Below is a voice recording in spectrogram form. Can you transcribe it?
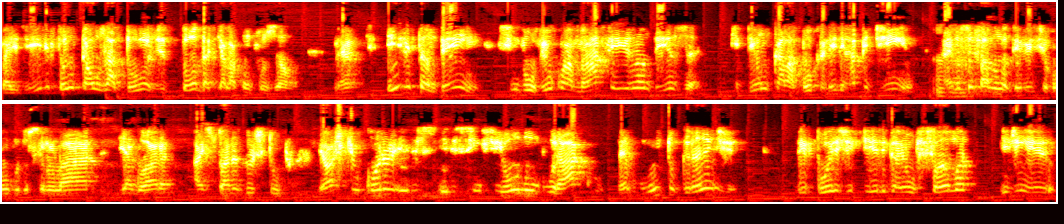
mas ele foi o causador de toda aquela confusão. né? Ele também se envolveu com a máfia irlandesa, que deu um cala-boca nele rapidinho. Uhum. Aí você falou, teve esse roubo do celular e agora a história do estupro. Eu acho que o Conor ele, ele se enfiou num buraco né, muito grande depois de que ele ganhou fama e dinheiro.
